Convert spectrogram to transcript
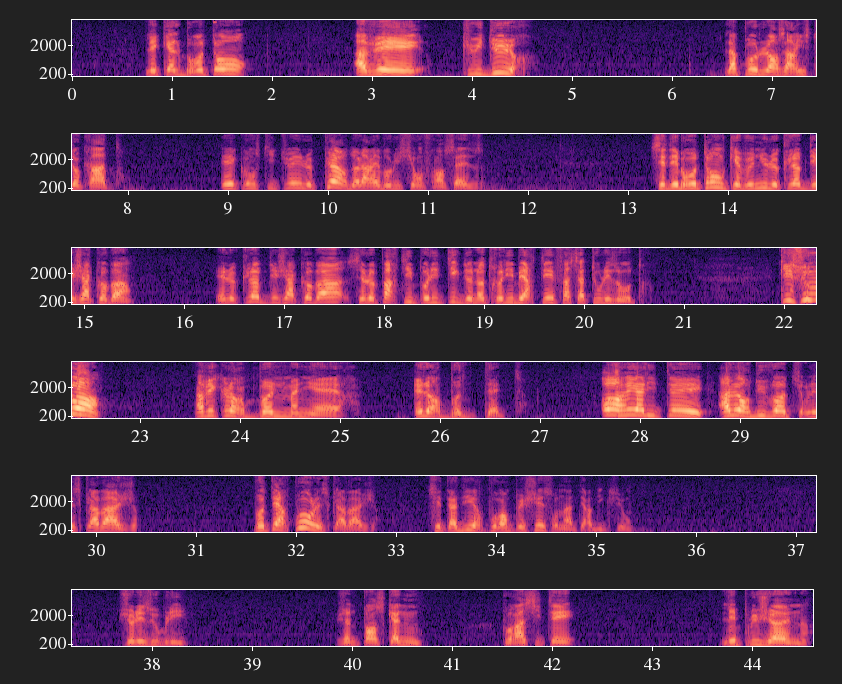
lesquels Bretons avaient cuit dur la peau de leurs aristocrates et constitué le cœur de la Révolution française. C'est des Bretons qu'est venu le club des Jacobins. Et le club des Jacobins, c'est le parti politique de notre liberté face à tous les autres. Qui souvent, avec leurs bonnes manières et leur bonne tête, en réalité, à l'heure du vote sur l'esclavage, votèrent pour l'esclavage, c'est-à-dire pour empêcher son interdiction. Je les oublie. Je ne pense qu'à nous, pour inciter les plus jeunes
